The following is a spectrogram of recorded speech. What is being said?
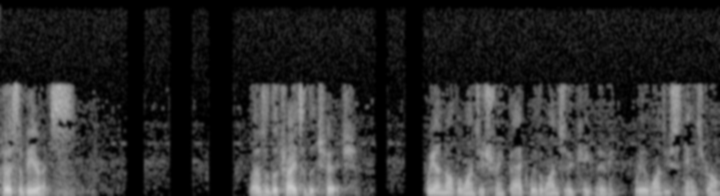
perseverance. Those are the traits of the church. We are not the ones who shrink back. We're the ones who keep moving. We're the ones who stand strong.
